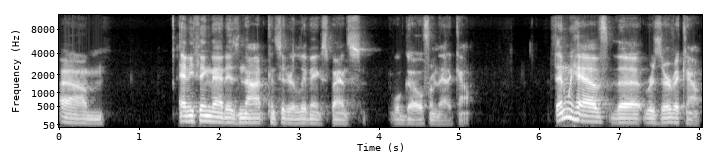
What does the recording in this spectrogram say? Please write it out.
Um, anything that is not considered a living expense will go from that account. Then we have the reserve account,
